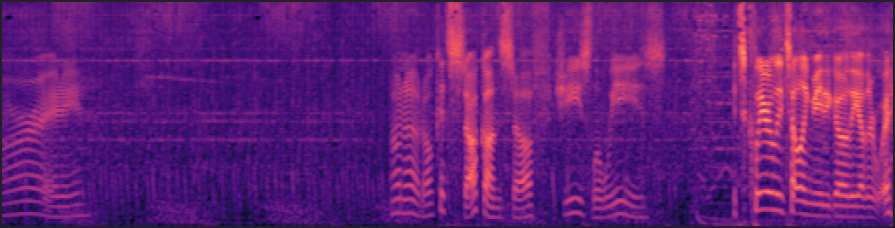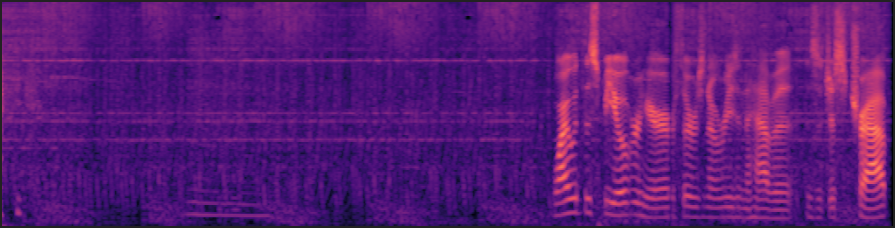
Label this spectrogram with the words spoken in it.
Alrighty. Oh no, don't get stuck on stuff. Jeez Louise. It's clearly telling me to go the other way. Hmm. Why would this be over here if there was no reason to have it? Is it just a trap?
